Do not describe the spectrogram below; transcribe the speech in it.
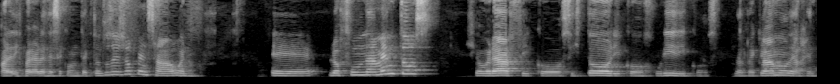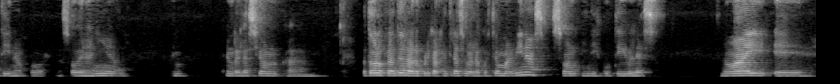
para disparar desde ese contexto. Entonces yo pensaba, bueno, eh, los fundamentos geográficos, históricos, jurídicos del reclamo de Argentina por la soberanía en, relación a, todos los planteos de la República Argentina sobre la cuestión Malvinas son indiscutibles. No hay... Eh,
